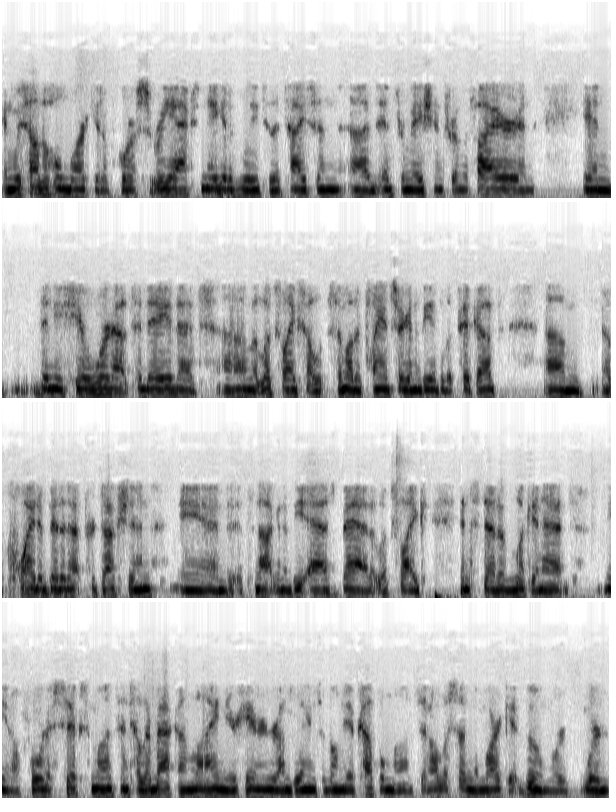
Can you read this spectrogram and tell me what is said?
and we saw the whole market, of course, react negatively to the Tyson uh, information from the fire, and and then you hear word out today that um, it looks like some other plants are going to be able to pick up um, you know, quite a bit of that production, and it's not going to be as bad. It looks like instead of looking at you know four to six months until they're back online, you're hearing rumblings of only a couple months, and all of a sudden the market, boom, we're we're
